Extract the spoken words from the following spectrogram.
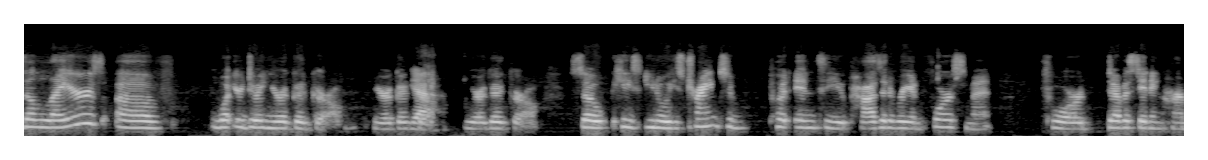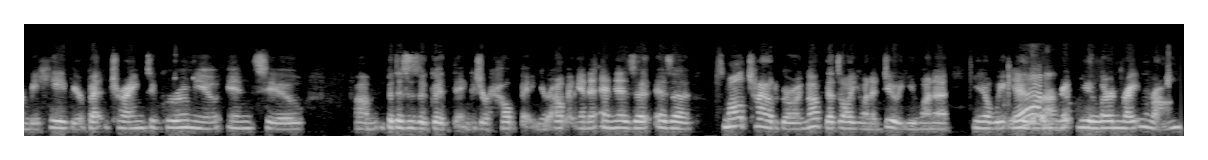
the layers of what you're doing, you're a good girl. You're a good yeah. girl. You're a good girl. So he's, you know, he's trying to put into you positive reinforcement for devastating harm behavior, but trying to groom you into, um, but this is a good thing because you're helping, you're helping. And, and as a, as a small child growing up, that's all you want to do. You want to, you know, we, yeah. we, learn, we learn right and wrong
